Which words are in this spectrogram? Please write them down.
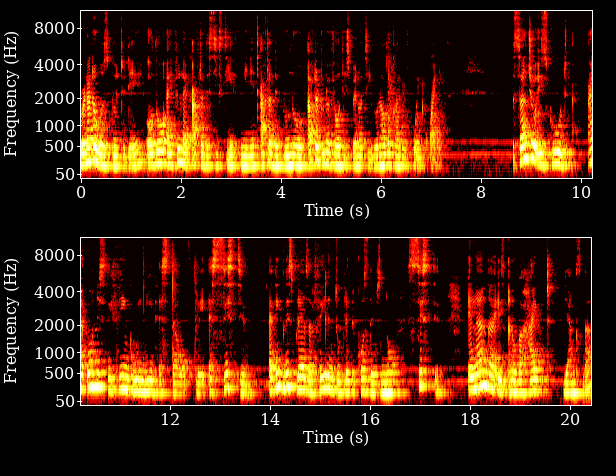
Ronaldo was good today, although I feel like after the 60th minute, after the Bruno, after Bruno failed his penalty, Ronaldo kind of went quiet. Sancho is good. I honestly think we need a style of play, a system. I think these players are failing to play because there is no system. Elanga is an overhyped youngster.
